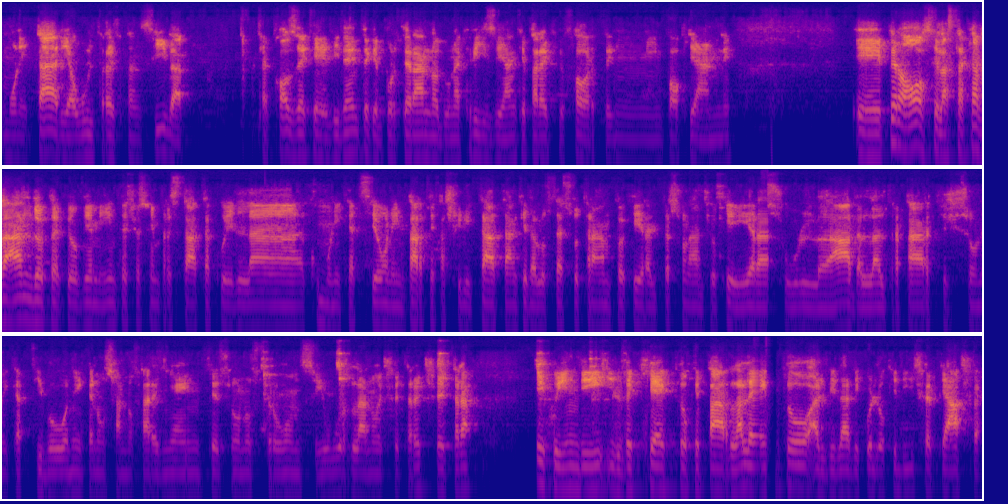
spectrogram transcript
monetaria ultra espansiva, cioè cose che è evidente che porteranno ad una crisi anche parecchio forte in, in pochi anni. E però se la sta cavando perché ovviamente c'è sempre stata quella comunicazione in parte facilitata anche dallo stesso Trump che era il personaggio che era sul ah dall'altra parte ci sono i cattivoni che non sanno fare niente, sono stronzi, urlano eccetera eccetera e quindi il vecchietto che parla lento, al di là di quello che dice, piace.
